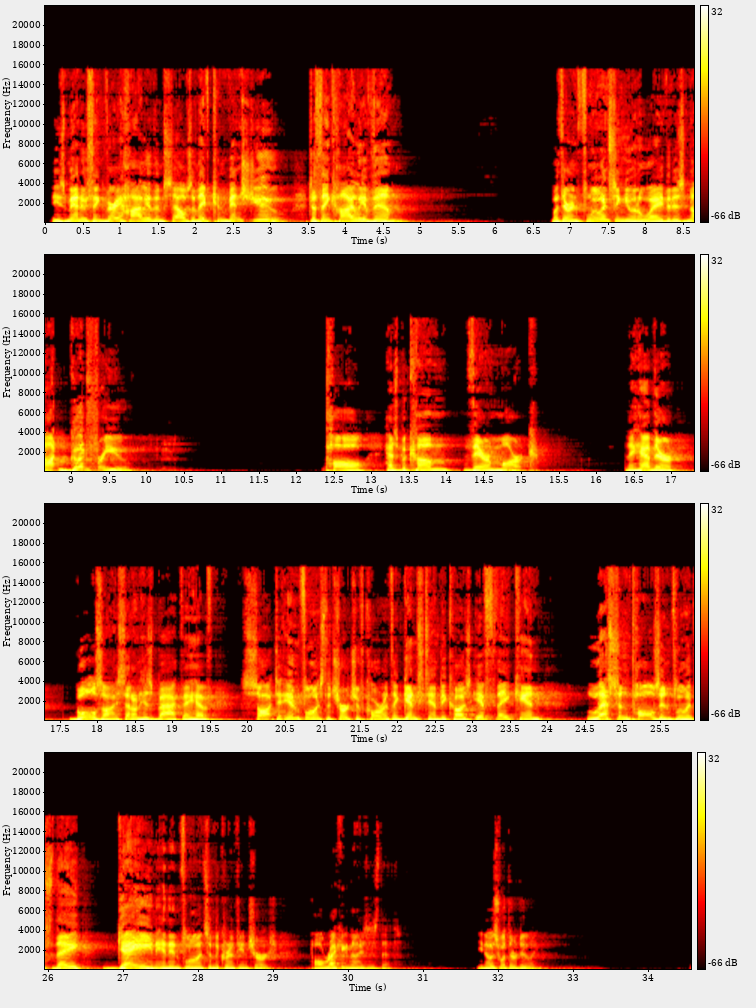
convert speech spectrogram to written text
These men who think very highly of themselves, and they've convinced you to think highly of them. but they're influencing you in a way that is not good for you. Paul has become their mark. They have their bullseye set on his back. They have sought to influence the church of Corinth against him because if they can lessen Paul's influence, they gain in influence in the Corinthian church. Paul recognizes this. He knows what they're doing.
